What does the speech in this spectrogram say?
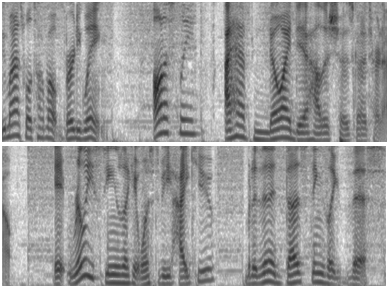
we might as well talk about Birdie Wing. Honestly, I have no idea how this show is going to turn out. It really seems like it wants to be Haikyuu, but then it does things like this.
